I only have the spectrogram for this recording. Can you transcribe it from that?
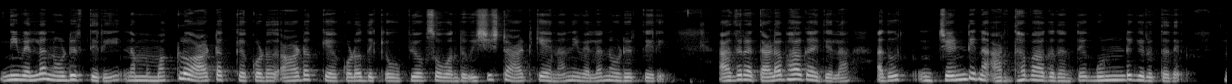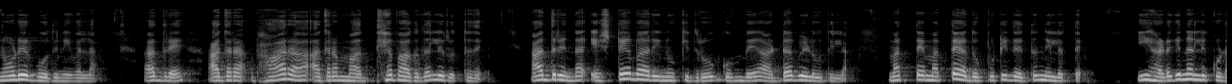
ನೀವೆಲ್ಲ ನೋಡಿರ್ತೀರಿ, ನಮ್ಮ ಮಕ್ಕಳು ಆಟಕ್ಕೆ ಕೊಡೋ, ಆಡಕ್ಕೆ ಕೊಡೋದಕ್ಕೆ ಉಪಯೋಗಿಸೋ ಒಂದು ವಿಶಿಷ್ಟ ಆಟಿಕೆಯನ್ನು ನೀವೆಲ್ಲ ನೋಡಿರ್ತೀರಿ. ಅದರ ತಳಭಾಗ ಇದೆಯಲ್ಲ, ಅದು ಚೆಂಡಿನ ಅರ್ಧ ಭಾಗದಂತೆ ಗುಂಡಗಿರುತ್ತದೆ. ನೋಡಿರ್ಬೋದು ನೀವೆಲ್ಲ. ಆದರೆ ಅದರ ಭಾರ ಅದರ ಮಧ್ಯಭಾಗದಲ್ಲಿರುತ್ತದೆ. ಆದ್ದರಿಂದ ಎಷ್ಟೇ ಬಾರಿ ನೂಕಿದರೂ ಗೊಂಬೆ ಅಡ್ಡ ಬೀಳುವುದಿಲ್ಲ. ಮತ್ತೆ ಮತ್ತೆ ಅದು ಪುಟಿದೆದ್ದು ನಿಲ್ಲುತ್ತೆ. ಈ ಹಡಗಿನಲ್ಲಿ ಕೂಡ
